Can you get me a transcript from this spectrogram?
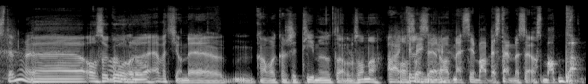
stemmer det. Eh, og så Ja, går det jeg vet ikke om det kan være kanskje ti minutter, eller sånt da. Og så ser du at Messi bare bestemmer seg, og så bare bang!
